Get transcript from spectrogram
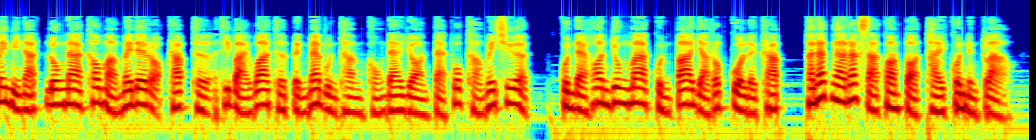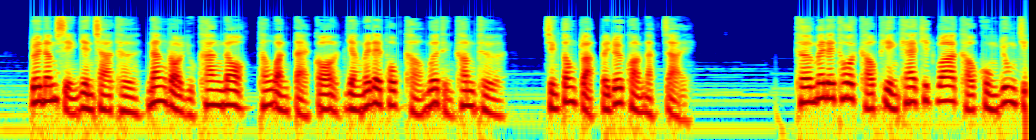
ไม่มีนัดล่วงหน้าเข้ามาไม่ได้หรอกครับ เธออธิบายว่าเธอเป็นแม่บุญธรรมของแดยอนแต่พวกเขาไม่เชื่อ คุณแดฮอนยุ่งมากคุณป้าอย่ารบกวนเลยครับ พนักงานรักษาความปลอดภัยคนหนึ่งกล่าว ด้วยน้ำเสียงเย็นชาเธอนั่งรออยู่ข้างนอก ทั้งวันแต่ก็ยังไม่ได้พบเขาเมื่อถึงค่ำเธอ จึงต้องกลับไปด้วยความหนักใจ เธอไม่ได้โทษเขาเพียงแค่คิดว่าเขาคงยุ่งจ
